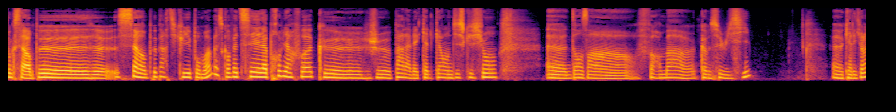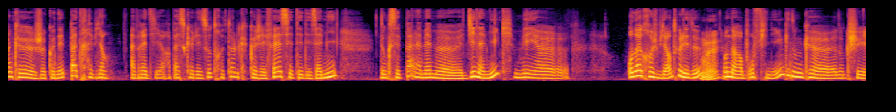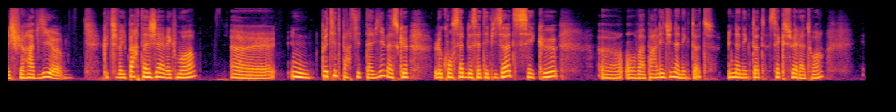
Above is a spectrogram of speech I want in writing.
donc c'est un peu euh, c'est un peu particulier pour moi parce qu'en fait c'est la première fois que je parle avec quelqu'un en discussion euh, dans un format comme celui-ci. Quelqu'un que je connais pas très bien, à vrai dire, parce que les autres talks que j'ai faits c'était des amis, donc c'est pas la même dynamique, mais on accroche bien tous les deux. Ouais. On a un bon feeling, donc, euh, donc je, suis, je suis ravie euh, que tu veuilles partager avec moi euh, une petite partie de ta vie, parce que le concept de cet épisode, c'est que on va parler d'une anecdote, une anecdote sexuelle à toi,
